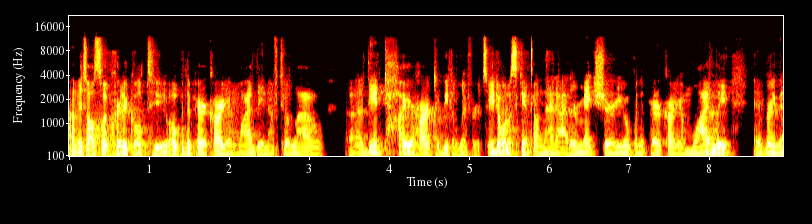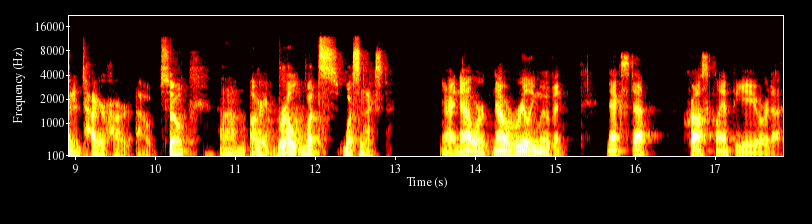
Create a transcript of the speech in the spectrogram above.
Um, it's also critical to open the pericardium widely enough to allow uh, the entire heart to be delivered. So you don't want to skimp on that either. Make sure you open the pericardium widely and bring that entire heart out. So, um, all right, Brill, what's what's next? All right, now we're now we're really moving. Next step, cross clamp the aorta.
